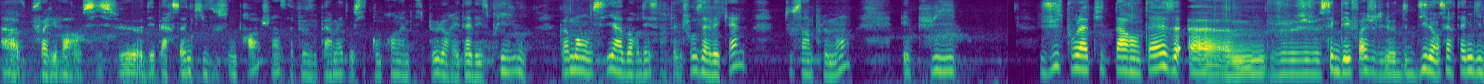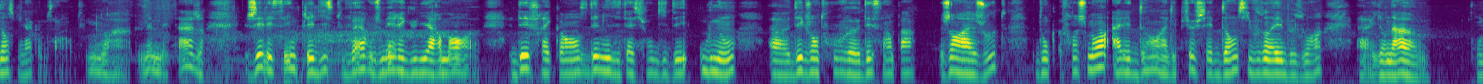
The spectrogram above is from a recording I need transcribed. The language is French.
Euh, vous pouvez aller voir aussi ceux des personnes qui vous sont proches. Hein. Ça peut vous permettre aussi de comprendre un petit peu leur état d'esprit comment aussi aborder certaines choses avec elles, tout simplement. Et puis, juste pour la petite parenthèse, euh, je, sais que des fois je le dis dans certaines guidances, mais là comme ça, tout le monde aura le même message. J'ai laissé une playlist ouverte où je mets régulièrement des fréquences, des méditations guidées ou non, euh, dès que j'en trouve euh, des sympas, j'en rajoute. Donc franchement, allez dedans, allez piocher dedans si vous en avez besoin. Euh, il y en a,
